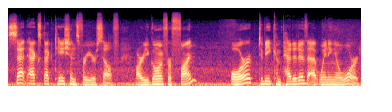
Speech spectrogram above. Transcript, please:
Set expectations for yourself. Are you going for fun or to be competitive at winning an award?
